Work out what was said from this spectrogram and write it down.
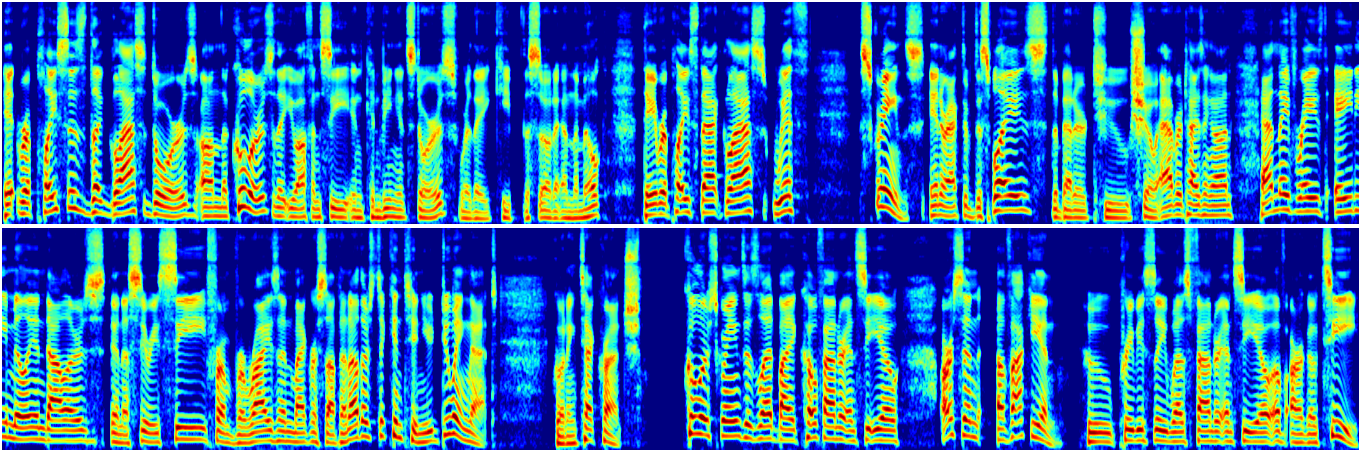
It replaces the glass doors on the coolers that you often see in convenience stores where they keep the soda and the milk. They replace that glass with screens, interactive displays, the better to show advertising on, and they've raised $80 million in a Series C from Verizon, Microsoft, and others to continue doing that. Quoting TechCrunch. Cooler Screens is led by co founder and CEO Arsen Avakian, who previously was founder and CEO of Argo Tea.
